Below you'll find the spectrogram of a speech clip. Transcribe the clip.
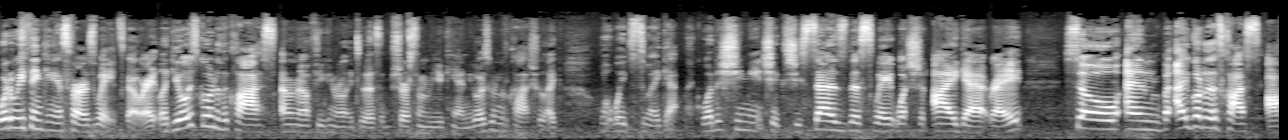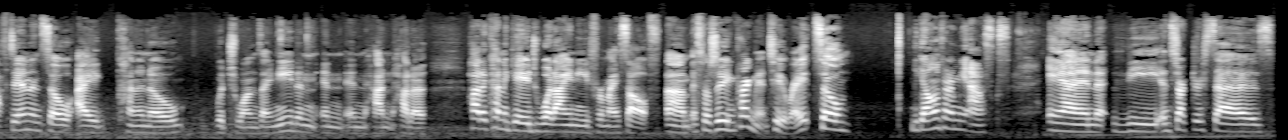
what are we thinking as far as weights go, right? Like you always go into the class. I don't know if you can relate to this. I'm sure some of you can. You always go into the class. You're like, what weights do I get? Like, what does she mean? She, she says this weight. What should I get? Right. So, and, but I go to this class often. And so I kind of know which ones I need and, and, and how, how to, how to kind of gauge what I need for myself, um, especially being pregnant too, right? So the gal in front of me asks, and the instructor says,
